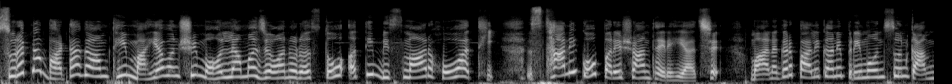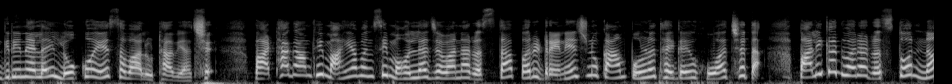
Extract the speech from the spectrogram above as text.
સુરતના ભાટા ગામથી માહ્યાવંશી મહોલ્લામાં જવાનો રસ્તો અતિ બિસ્માર હોવાથી સ્થાનિકો પરેશાન થઈ રહ્યા છે. મહાનગરપાલિકાની પ્રિમોન્સૂન કામગીરીને લઈ લોકોએ સવાલ ઉઠાવ્યા છે. ભાઠા ગામથી માહ્યાવંશી મહોલ્લા જવાના રસ્તા પર ડ્રેનેજનું કામ પૂર્ણ થઈ ગયું હોવા છતાં પાલિકા દ્વારા રસ્તો ન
